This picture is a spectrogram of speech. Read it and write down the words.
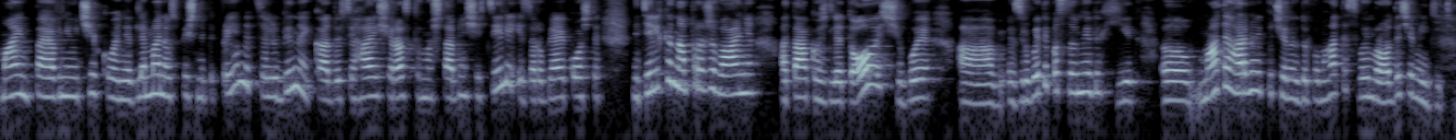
маємо певні очікування. Для мене успішний підприємець це людина, яка досягає ще раз масштабніші цілі і заробляє кошти не тільки на проживання, а також для того, щоб а, зробити поставний дохід, е, мати гарний відпочинок, допомагати своїм родичам і дітям.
